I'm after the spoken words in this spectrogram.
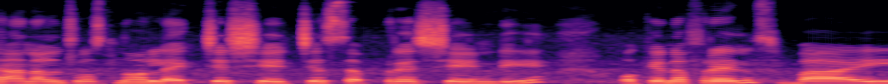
ఛానల్ని చూస్తున్న లైక్ చేసి షేర్ చేసి సబ్స్క్రైబ్ చేయండి. ఓకేనా ఫ్రెండ్స్? బాయ్.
